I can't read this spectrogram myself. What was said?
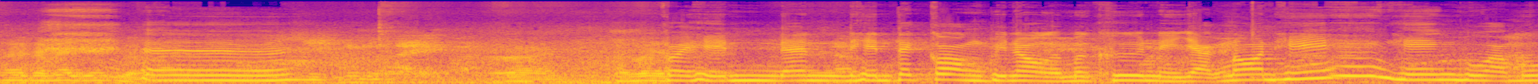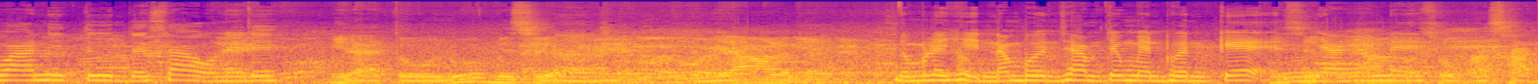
ทำได้เยอะเหลือเออเออทำได้ก็เห็นอันเห็นแต่กล้องพี่น้องเอ้ยเมื่อคืนนี่อยากนอนแห้งแห้งเพราะว่าเมื่อวานนี่ตื่นแต่เช้านี่เด้มีหลายตัวรู้ไม่เสื่อมหัวยาวเลยแบบเดี๋ยวบ่ได้เห็นน้ำเพิ่นช่ำจังแม่นเพิ่นแกะมีอิเสื่หอยังมยาวแน่ส่งมาสั่น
